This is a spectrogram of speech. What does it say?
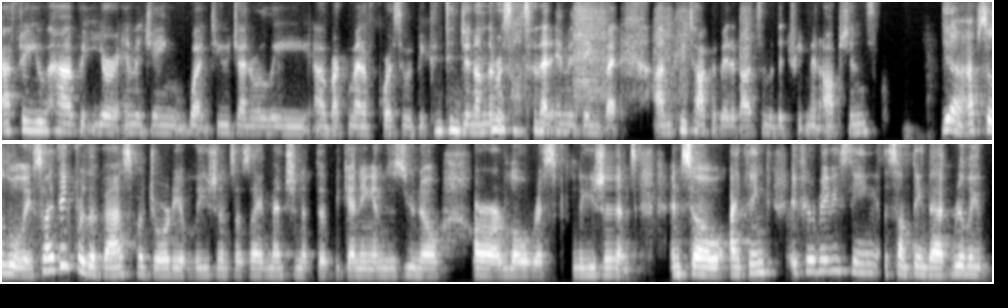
after you have your imaging, what do you generally uh, recommend? Of course, it would be contingent on the results of that imaging, but um, can you talk a bit about some of the treatment options? Yeah, absolutely. So I think for the vast majority of lesions, as I mentioned at the beginning, and as you know, are our low risk lesions. And so I think if you're maybe seeing something that really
